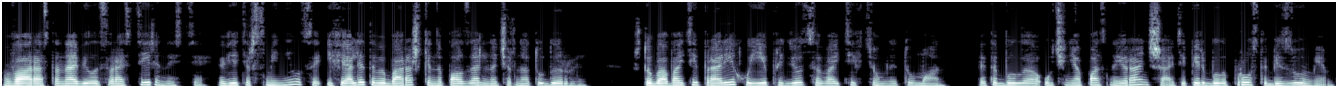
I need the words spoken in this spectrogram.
Вара остановилась в растерянности, ветер сменился, и фиолетовые барашки наползали на черноту дыры. Чтобы обойти прореху, ей придется войти в темный туман. Это было очень опасно и раньше, а теперь было просто безумием.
